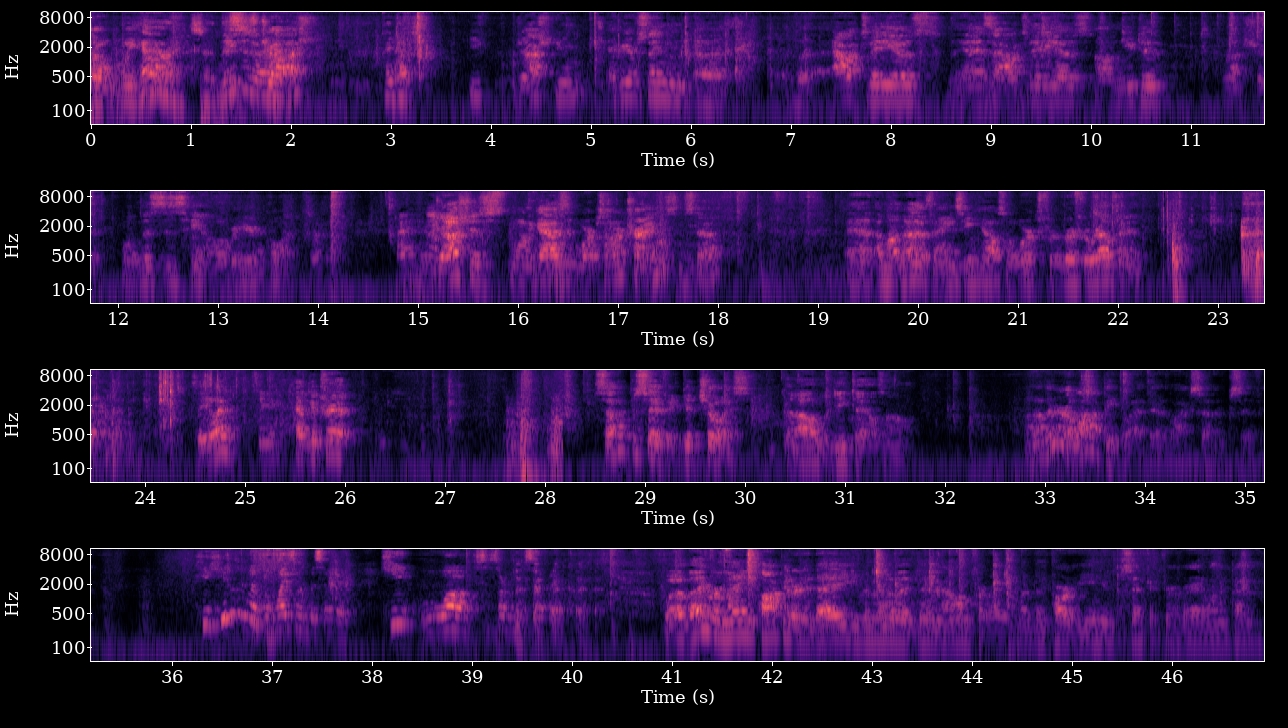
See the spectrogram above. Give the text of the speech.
So we have. All right, so this these is are- Josh. Hey, Josh. You, Josh, you have you ever seen uh, the Alex videos, the NS Alex videos on YouTube? I'm not sure. Well, this is him over here in the corner. And Josh is one of the guys that works on our trains and stuff. And among other things, he also works for Virtual Railfan. See you later. See you. Have a good trip. Southern Pacific, good choice. Got all the details on them. Well, uh, there are a lot of people out there that like Southern Pacific. He, he doesn't even like Southern Pacific. He loves Southern Pacific. Well, they remain popular today, even though they've been on for a, they've been part of Union Pacific for a very long time.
